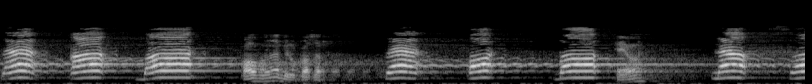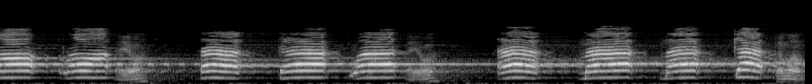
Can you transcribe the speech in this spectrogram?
فقضى. قاف هنا بالقصر فقضى أيوه. نصر أيوه. فتوى أيوه. أمامك تمام.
